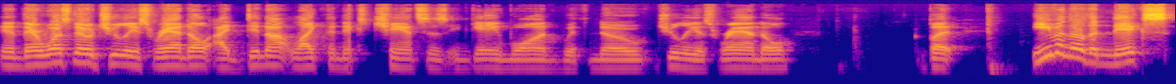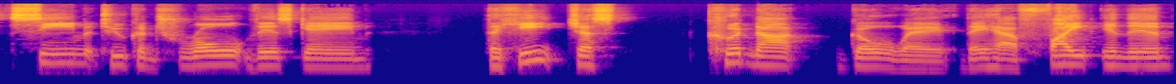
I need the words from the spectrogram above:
And there was no Julius Randle. I did not like the Knicks' chances in game one with no Julius Randle. But even though the Knicks seem to control this game, the Heat just could not go away. They have fight in them.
